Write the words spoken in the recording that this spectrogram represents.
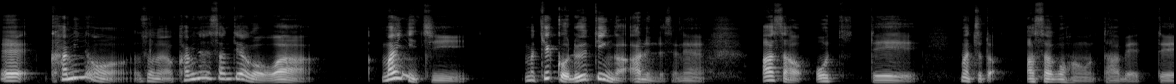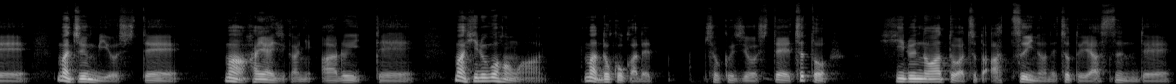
え神のその神のサンティアゴは毎日、まあ、結構ルーティンがあるんですよね。朝起きて、まあ、ちょっと朝ごはんを食べて、まあ、準備をしてまあ早い時間に歩いて、まあ、昼ごはんは、まあ、どこかで食事をしてちょっと昼の後はちょっと暑いのでちょっと休んで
